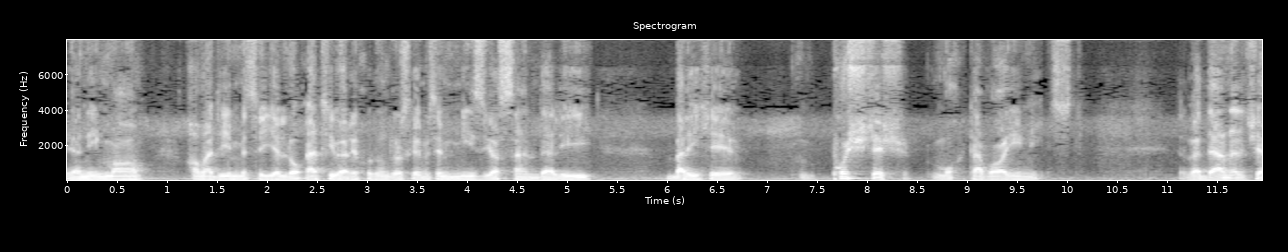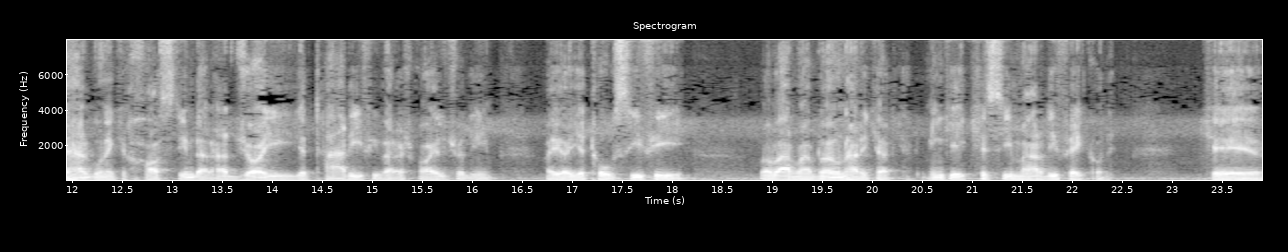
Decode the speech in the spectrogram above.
یعنی ما آمدیم مثل یه لغتی برای خودمون درست کردیم مثل میز یا صندلی برای که پشتش محتوایی نیست. و در نتیجه هر گونه که خواستیم در هر جایی یه تعریفی براش قائل شدیم و یا یه توصیفی و بر مبنای اون حرکت کردیم. اینکه کسی مردی فکر کنه. که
